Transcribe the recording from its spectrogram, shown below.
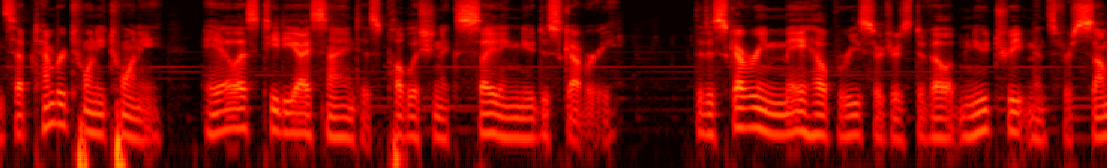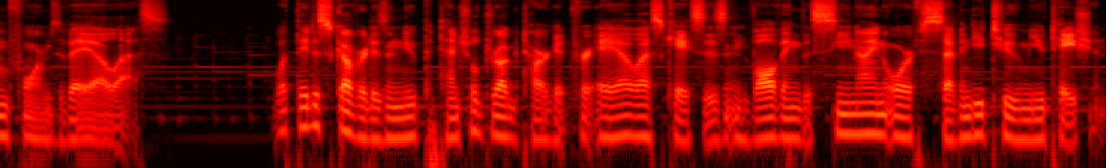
In September 2020, ALS TDI scientists published an exciting new discovery. The discovery may help researchers develop new treatments for some forms of ALS. What they discovered is a new potential drug target for ALS cases involving the C9orf72 mutation.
